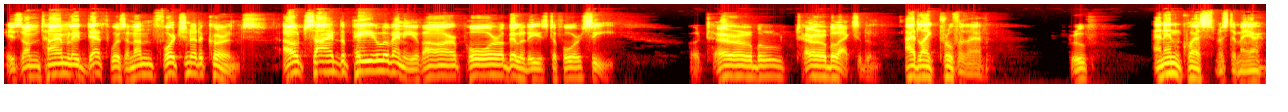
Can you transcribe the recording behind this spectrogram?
His untimely death was an unfortunate occurrence, outside the pale of any of our poor abilities to foresee. A terrible, terrible accident. I'd like proof of that. Proof? An inquest, Mr. Mayor.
